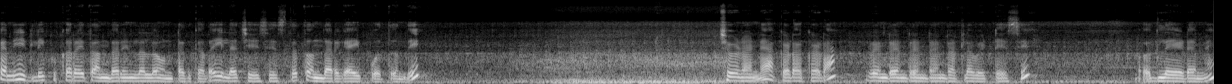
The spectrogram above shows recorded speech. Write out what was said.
కానీ ఇడ్లీ కుక్కర్ అయితే అందరి ఇళ్ళలో ఉంటుంది కదా ఇలా చేసేస్తే తొందరగా అయిపోతుంది. చూడండి అక్కడక్కడ రెండు రెండు రెండు రెండు అట్లా పెట్టేసి వదిలేయడమే.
